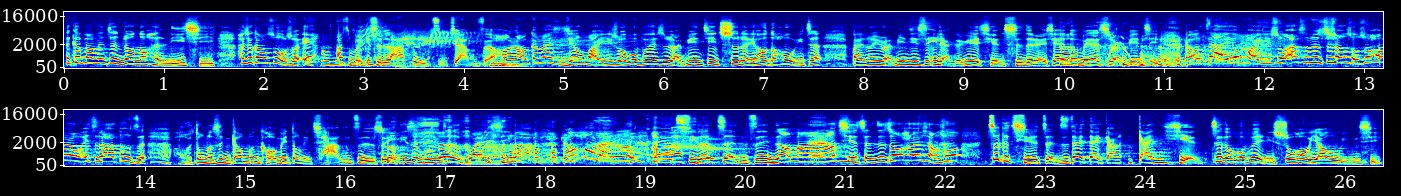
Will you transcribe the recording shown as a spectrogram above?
那各方面症状都很离奇。她就告诉我说：“ 哎，她怎么一直拉肚子这样子？哈，然后刚开始先怀疑说会不会是软便剂吃了以后的后遗症，拜托你软便剂是一两个月前吃的嘞，现在都没在吃软便剂。然后再来又怀疑说啊，是不是痔疮手术后让我一直拉肚子？我动的是你肛门口，没动你肠子，所以一定是不是这个关系嘛？然后后来呢，她又起了疹子，你知道吗？然后起了疹子之后，她又想说。”这个起了疹子再带肝肝癣，这个会不会你术后药物引起？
